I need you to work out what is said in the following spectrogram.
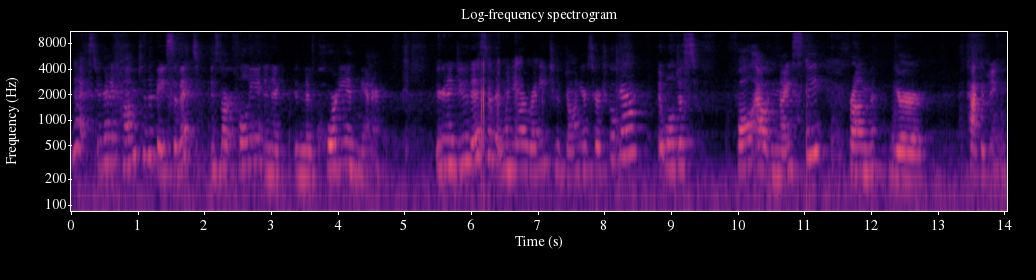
Next, you're going to come to the base of it and start folding it in, a, in an accordion manner. You're going to do this so that when you are ready to don your surgical gown, it will just fall out nicely from your packaging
